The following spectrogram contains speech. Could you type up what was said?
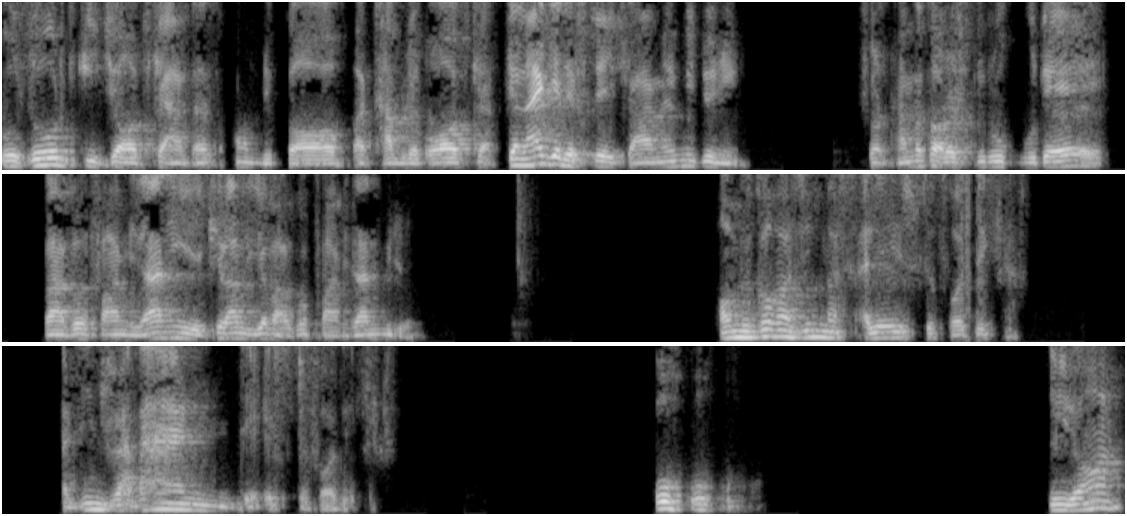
بزرگ ایجاد کرد از آمریکا و تبلیغات کرد که نگرفته که همه می‌دونیم. چون همه کاراش دروغ بوده مردم فهمیدن این یکی هم دیگه مردم فهمیدن می‌دونیم آمریکا از این مسئله استفاده کرد. از این روند استفاده کرد. اوه اوه. ایران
